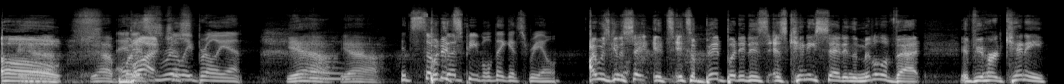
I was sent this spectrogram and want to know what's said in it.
Oh, yeah, And but it's really brilliant. Yeah, yeah. It's so But good it's- people think it's real. I was going to say it's it's a bit, but it is as Kenny said in the middle of that. If you heard Kenny,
